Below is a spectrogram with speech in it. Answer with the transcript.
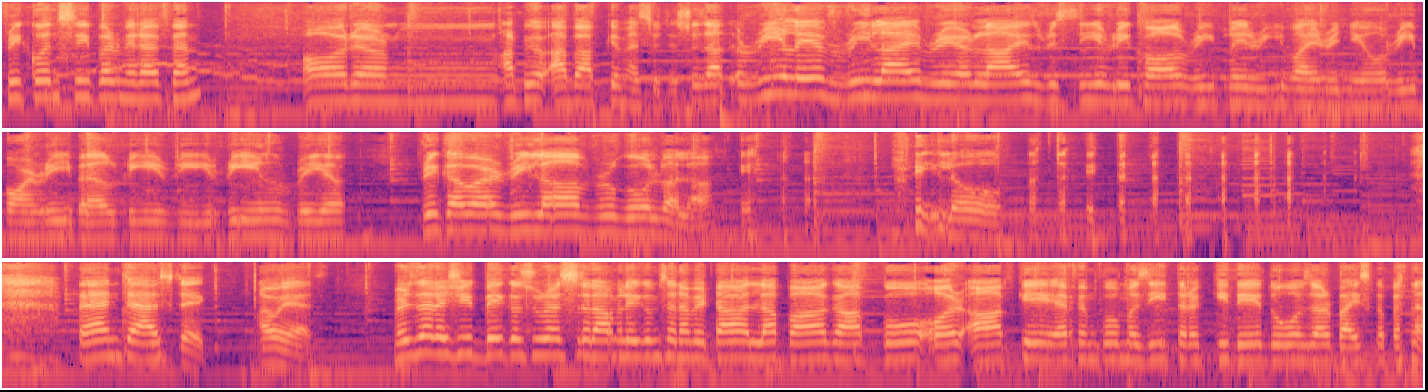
फ्रीक्वेंसी पर मेरा FM और अब अब आपके messages relive relive realize receive recall replay rewind renew reborn rebel re re reel real recover relove रुगोल वाला रीलो फैंटास्टिक ओह यस मिर्ज़ा रशीद बेकसूर अस्सलाम वालेकुम सना बेटा अल्लाह पाक आपको और आपके एफएम को मजीद तरक्की दे। 2022 का पहला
